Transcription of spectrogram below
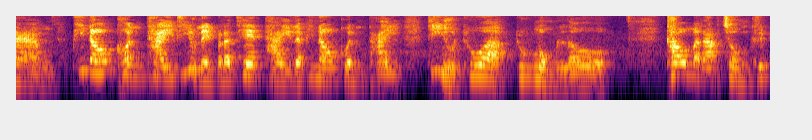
นาม พี่น้องคนไทยที่อยู่ในประเทศไทยและพี่น้องคนไทยที่อยู่ทั่วทุกมุมโลก เข้ามารับชมคลิป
